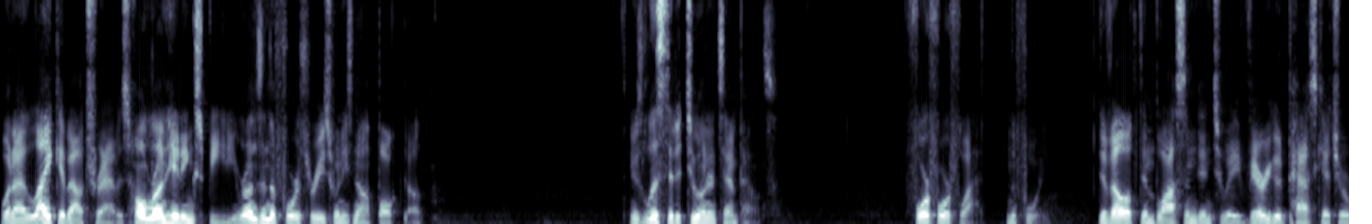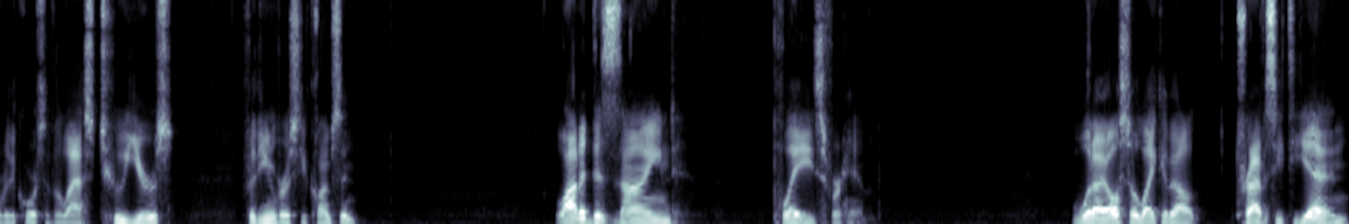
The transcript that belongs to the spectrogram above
What I like about Travis, home run hitting speed, he runs in the four threes when he's not bulked up. He was listed at 210 pounds. 4 4 flat in the 40. Developed and blossomed into a very good pass catcher over the course of the last two years for the University of Clemson. A lot of designed plays for him. What I also like about Travis Etienne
